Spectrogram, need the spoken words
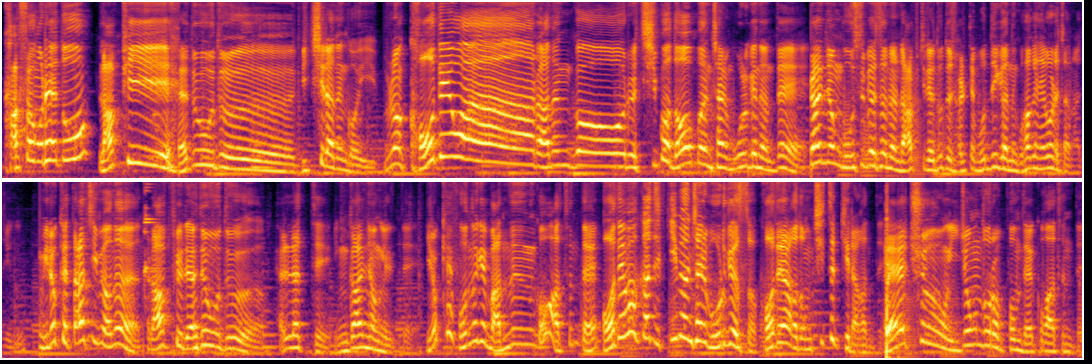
각성을 해도 라피 레드우드 미치라는 거임. 물론 거대화라는 거를 집어넣으면 잘 모르겠는데 인간형 모습에서는 라피 레드우드 절대 못 이기는 거 확인해버렸잖아 지금. 이렇게 따지면은 라피 레드우드 헬레틱 인간형 일 때. 이렇게 보는 게 맞는 거 같은데? 거대화까지 끼면 잘 모르겠어. 거대화가 너무 치트키라 근데. 대충 이 정도로 보면 될 것 같은데.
